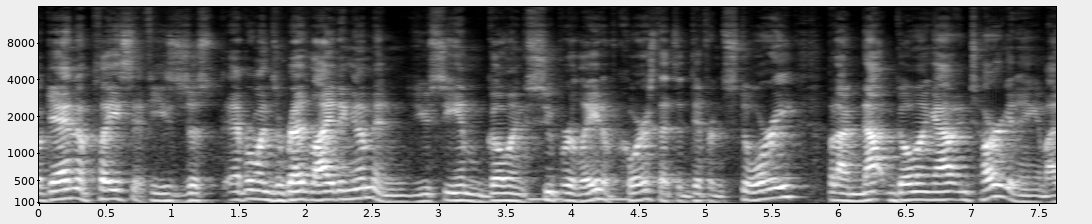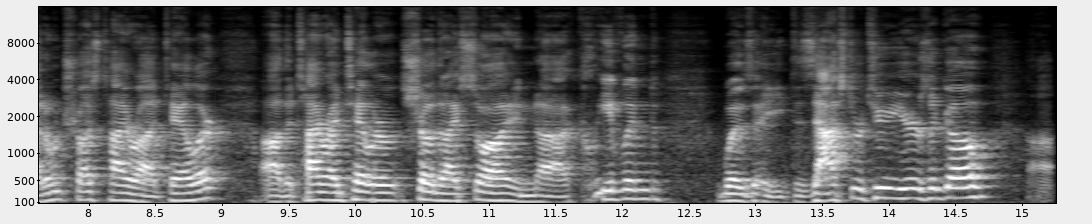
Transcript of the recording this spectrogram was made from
Again, a place if he's just everyone's red lighting him and you see him going super late, of course, that's a different story. But I'm not going out and targeting him. I don't trust Tyrod Taylor. Uh, the Tyrod Taylor show that I saw in uh, Cleveland was a disaster two years ago. Uh,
